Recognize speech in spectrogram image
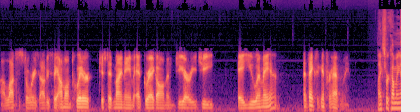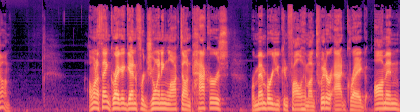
Uh, lots of stories, obviously. I'm on Twitter, just at my name, at Greg Auman, G R E G A U M A N. And thanks again for having me. Thanks for coming on. I want to thank Greg again for joining Locked On Packers. Remember, you can follow him on Twitter at Greg Auman.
